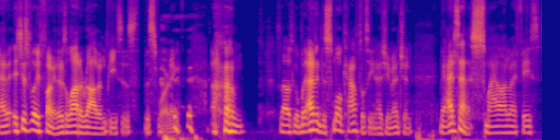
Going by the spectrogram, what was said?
And it's just really funny. There's a lot of Robin pieces this morning. um, so that was cool. But I think the small council scene, as you mentioned, man, I just had a smile on my face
